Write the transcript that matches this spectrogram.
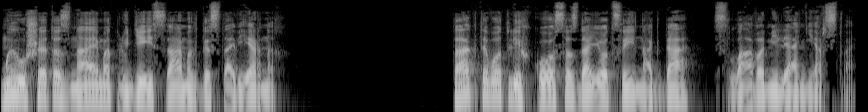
Мы уж это знаем от людей самых достоверных. Так-то вот легко создается иногда слава миллионерства.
